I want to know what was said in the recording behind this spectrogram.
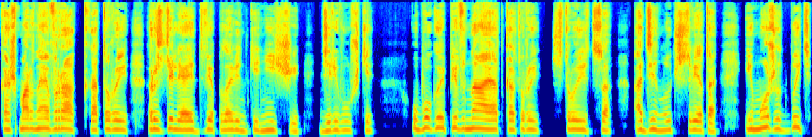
кошмарный враг, который разделяет две половинки нищей деревушки, убогая пивная, от которой струится один луч света, и, может быть,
